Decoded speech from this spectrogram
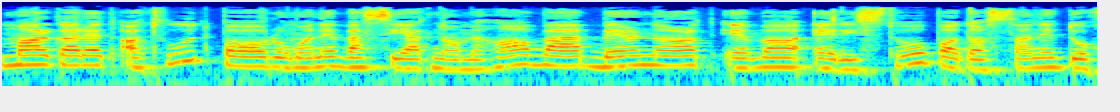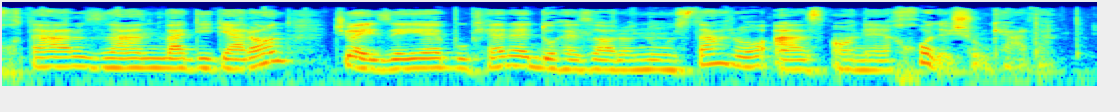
مارگارت آتود با رمان وسیعت نامه ها و برنارد اوا اریستو با داستان دختر، زن و دیگران جایزه بوکر 2019 رو از آن خودشون کردند.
